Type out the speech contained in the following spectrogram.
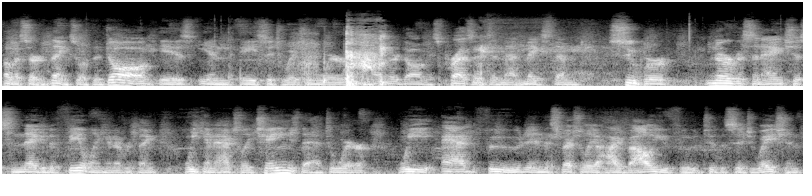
of a certain thing. So if the dog is in a situation where another dog is present and that makes them super nervous and anxious and negative feeling and everything, we can actually change that to where we add food and especially a high value food to the situation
